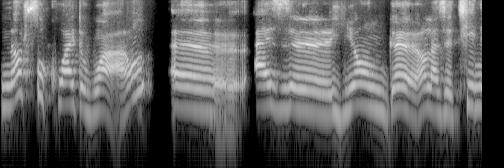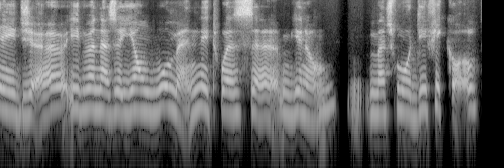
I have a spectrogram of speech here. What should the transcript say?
not for quite a while. Uh, as a young girl, as a teenager, even as a young woman, it was, um, you know, much more difficult.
